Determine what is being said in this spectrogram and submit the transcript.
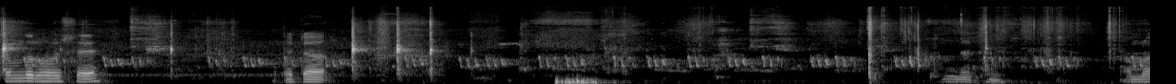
সুন্দরভাবে সে এটা দেখেন। আমরা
